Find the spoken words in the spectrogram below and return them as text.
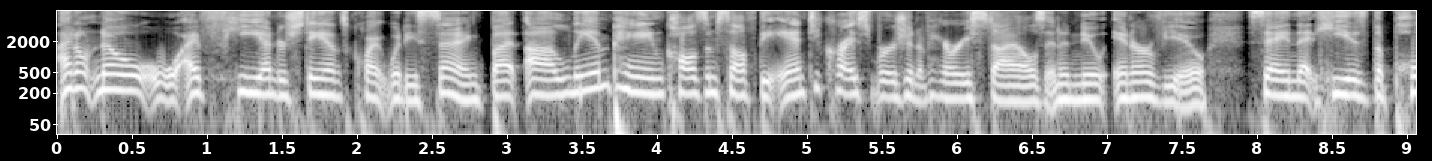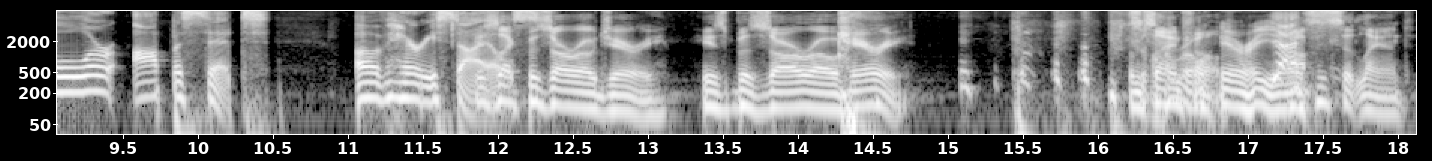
I don't know if he understands quite what he's saying, but uh, Liam Payne calls himself the Antichrist version of Harry Styles in a new interview, saying that he is the polar opposite of Harry Styles. He's like Bizarro Jerry. He's Bizarro Harry from Seinfeld. Harry, yes. Opposite land.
